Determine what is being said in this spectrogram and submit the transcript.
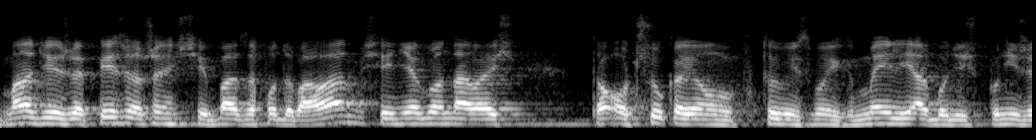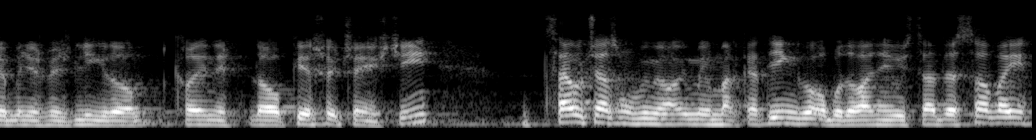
Mam nadzieję, że pierwsza część się bardzo podobała. Jeśli nie oglądałeś, to odszukaj ją w którymś z moich maili albo gdzieś poniżej będziesz mieć link do, kolejnej, do pierwszej części. Cały czas mówimy o e-mail marketingu, o budowaniu listy adresowej.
